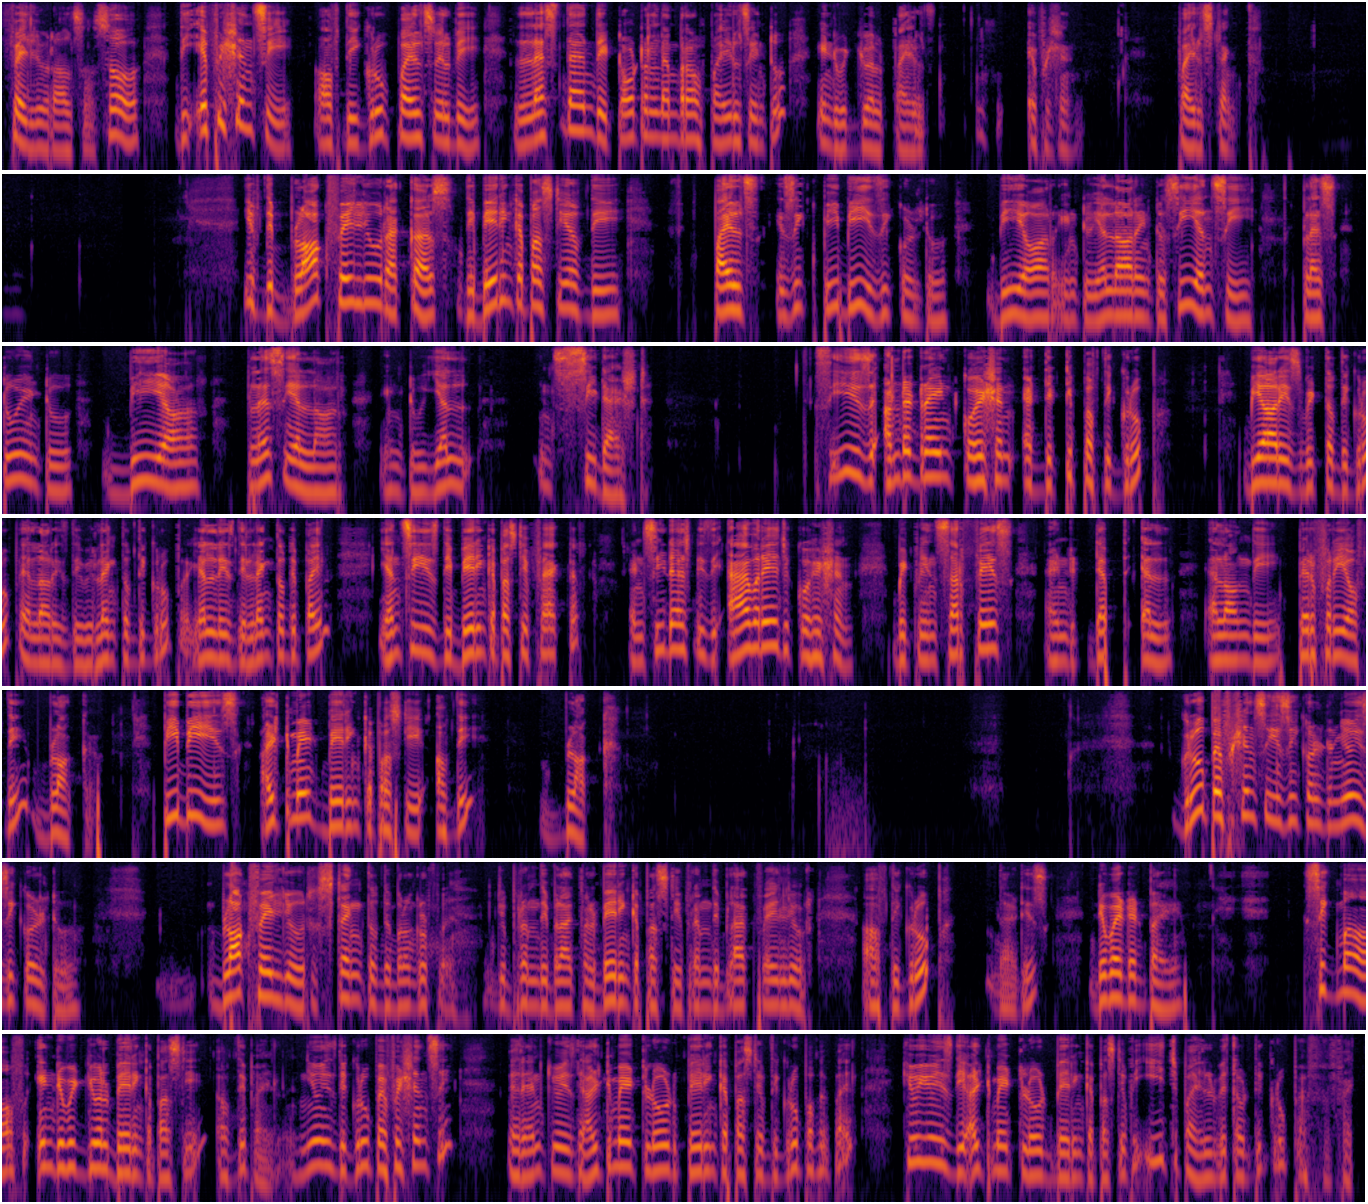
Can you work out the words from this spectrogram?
failure also. So the efficiency of the group piles will be less than the total number of piles into individual piles efficient pile strength. If the block failure occurs, the bearing capacity of the piles is PB is equal to BR into LR into CNC plus 2 into BR plus LR into L in C dashed. C is undrained cohesion at the tip of the group. BR is width of the group, LR is the length of the group, L is the length of the pile, NC is the bearing capacity factor, and C dash is the average cohesion between surface and depth L along the periphery of the block. PB is ultimate bearing capacity of the block. Group efficiency is equal to nu is equal to block failure strength of the block from the block bearing capacity from the block failure of the group that is divided by sigma of individual bearing capacity of the pile. Nu is the group efficiency where NQ is the ultimate load bearing capacity of the group of the pile. QU is the ultimate load bearing capacity of each pile without the group effect.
